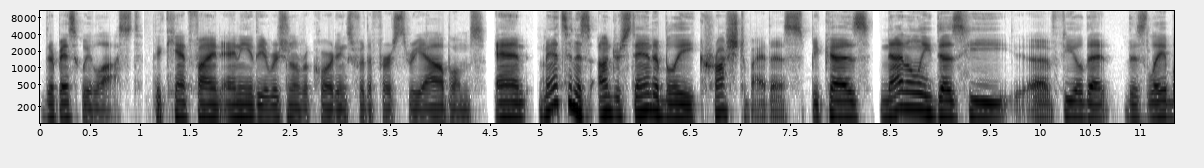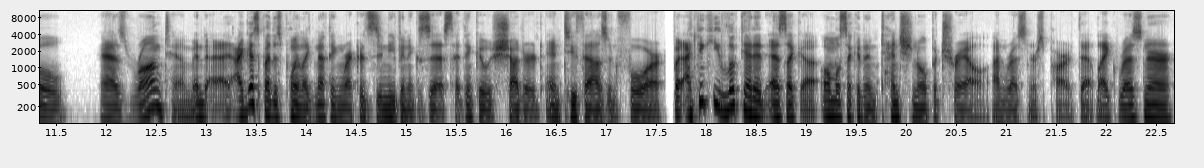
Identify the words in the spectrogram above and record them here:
they're basically lost. They can't find any of the original recordings for the first three albums. And Manson is understandably crushed by this because not only does he uh, feel that this label has wronged him. And I guess by this point, like Nothing Records didn't even exist. I think it was shuttered in 2004. But I think he looked at it as like a, almost like an intentional betrayal on Reznor's part. That like Reznor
